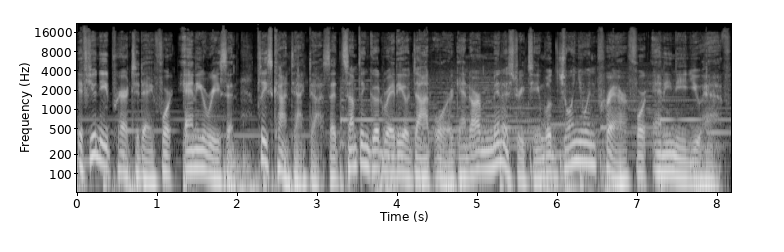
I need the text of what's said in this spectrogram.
If you need prayer today for any reason, please contact us at somethinggoodradio.org and our ministry team will join you in prayer for any need you have.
